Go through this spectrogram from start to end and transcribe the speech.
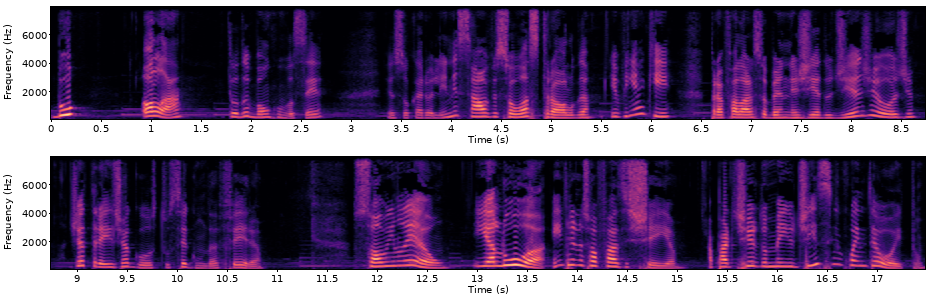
Bu! Olá, tudo bom com você? Eu sou Caroline Salve, sou astróloga e vim aqui para falar sobre a energia do dia de hoje, dia 3 de agosto, segunda-feira. Sol em Leão e a Lua entra na sua fase cheia a partir do meio-dia 58,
